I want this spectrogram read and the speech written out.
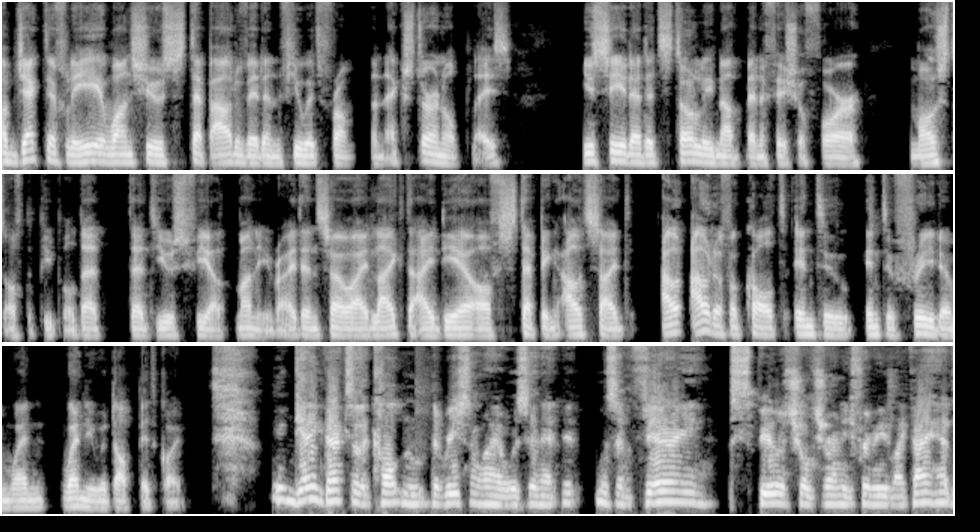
objectively, once you step out of it and view it from an external place, you see that it's totally not beneficial for most of the people that that use fiat money, right? And so I like the idea of stepping outside out out of a cult into into freedom when when you adopt Bitcoin. Getting back to the cult and the reason why I was in it, it was a very spiritual journey for me. Like I had,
